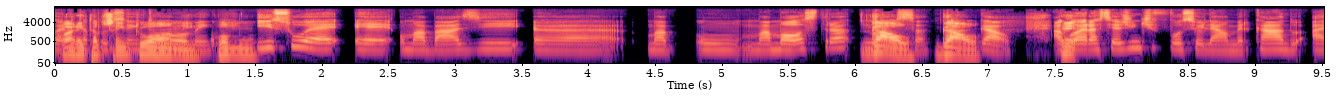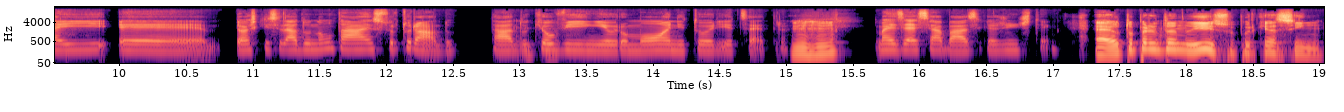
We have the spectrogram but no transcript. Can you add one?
40%, 40% homem. Como Isso é, é uma base, ah, uma, um- uma amostra Gal, nossa. tá? gal. gal. Agora, se a gente fosse olhar o mercado, aí é, eu acho que esse dado não está estruturado, tá? Do que eu vi em Euromonitor e etc. Uhum. Mas essa é a base que a gente tem. É, eu tô perguntando isso porque, assim,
